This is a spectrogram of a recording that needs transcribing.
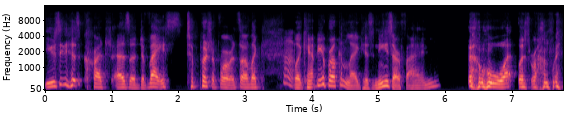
using his crutch as a device to push it forward. So I'm like, Hmm. well, it can't be a broken leg. His knees are fine. what was wrong with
